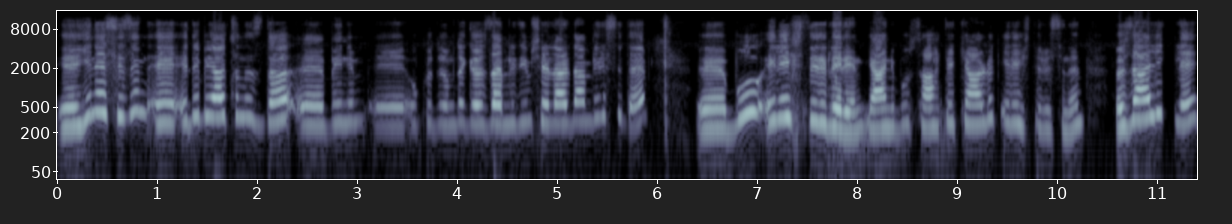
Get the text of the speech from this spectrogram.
E, yine sizin e, edebiyatınızda e, benim e, okuduğumda gözlemlediğim şeylerden birisi de e, bu eleştirilerin yani bu sahtekarlık eleştirisinin özellikle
